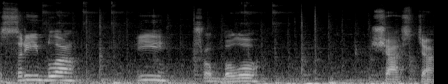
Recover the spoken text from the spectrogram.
срібла і щоб було щастя.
